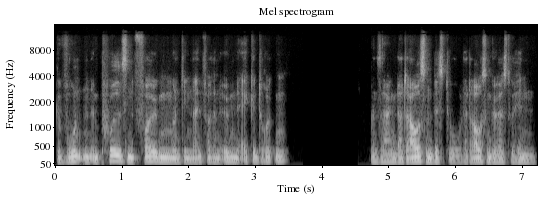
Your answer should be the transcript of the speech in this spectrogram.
gewohnten Impulsen folgen und ihn einfach in irgendeine Ecke drücken? und sagen, da draußen bist du, da draußen gehörst du hin,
